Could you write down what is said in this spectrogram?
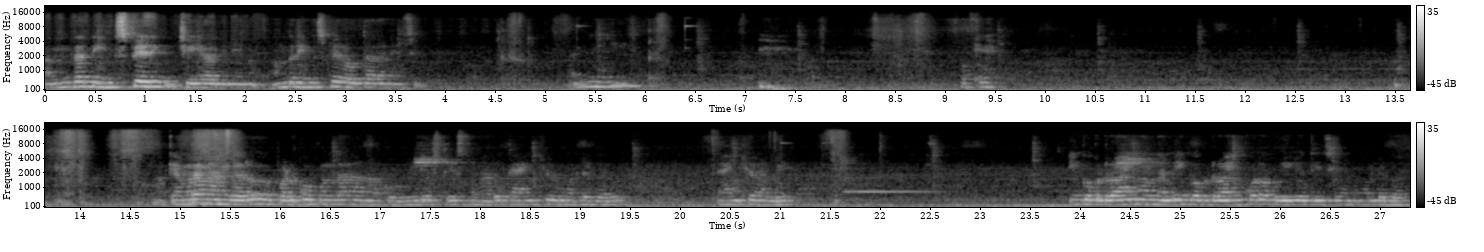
అందరిని ఇన్స్పైరింగ్ చేయాలి నేను. అందరు ఇన్స్పైర్ అవుతారనేసి. ఓకే. మా కెమెరామ్యాన్ గారు పడుకోకుండా నాకు వీడియోస్ తీస్తున్నారు. థ్యాంక్ యూ మురళి గారు. థ్యాంక్ యూ అండి. ఇంకొక డ్రాయింగ్ ఉందండి. ఇంకొక డ్రాయింగ్ కూడా ఒక వీడియో తీసి మురళి గారు.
